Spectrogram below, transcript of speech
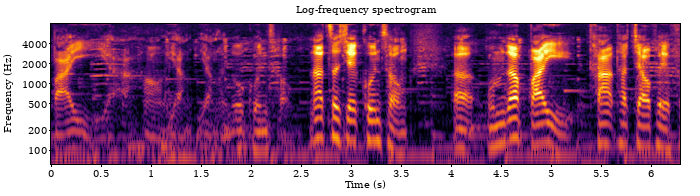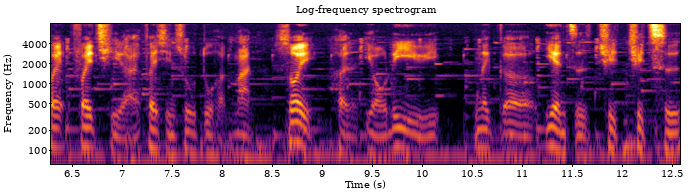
白蚁呀、哈、养养很多昆虫。那这些昆虫，呃，我们知道白蚁它它交配飞飞起来，飞行速度很慢，所以很有利于那个燕子去去吃。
